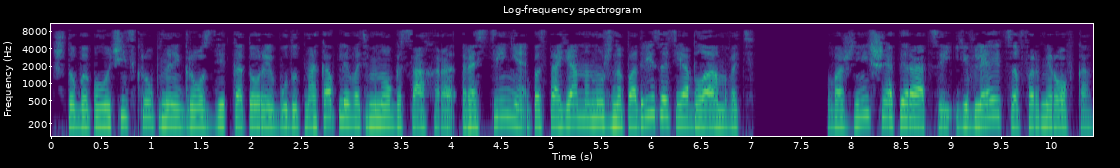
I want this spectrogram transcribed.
Чтобы получить крупные грозди, которые будут накапливать много сахара, растения постоянно нужно подрезать и обламывать. Важнейшей операцией является формировка.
